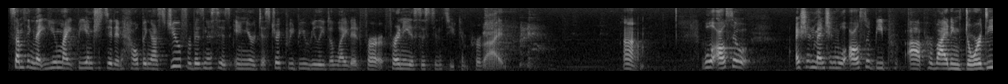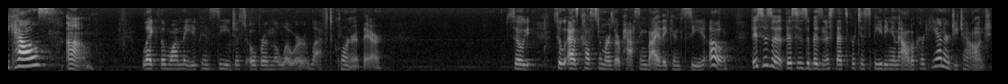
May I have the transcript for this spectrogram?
something that you might be interested in helping us do for businesses in your district, we'd be really delighted for, for any assistance you can provide. Um, We'll also, I should mention, we'll also be uh, providing door decals, um, like the one that you can see just over in the lower left corner there. So, so as customers are passing by, they can see, oh, this is a, this is a business that's participating in the Albuquerque Energy Challenge.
